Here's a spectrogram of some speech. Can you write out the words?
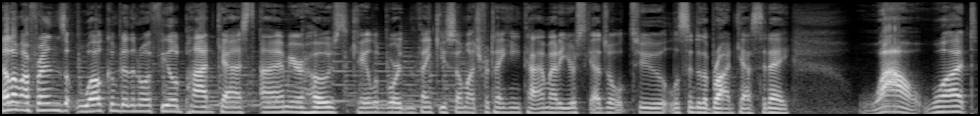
Hello, my friends. Welcome to the Northfield Podcast. I am your host, Caleb Gordon. Thank you so much for taking time out of your schedule to listen to the broadcast today. Wow, what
